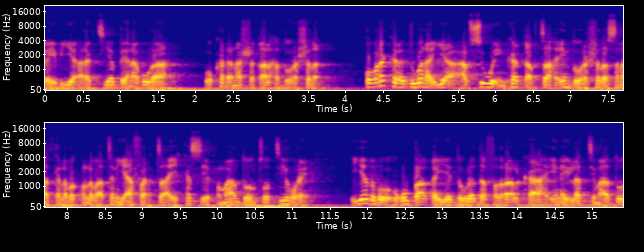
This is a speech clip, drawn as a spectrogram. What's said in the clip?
qaybiya aragtiyo been abuur ah oo ka dhana shaqaalaha doorashada. Qobaro kala duwan ayaa cabsi weyn ka qabta in doorashada sanadka laba kun labaatan iyo afarta ay ka sii xumaan doonto tii hore iyadagoo ugu baaqaya dowladda federaalka ah inay la timaado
